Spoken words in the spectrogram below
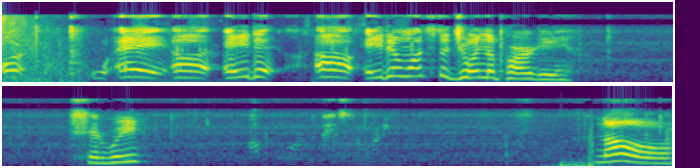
or, hey, uh, Aiden, uh, Aiden wants to join the party. Should we? No.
